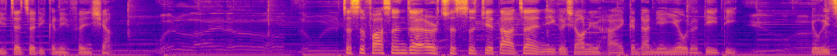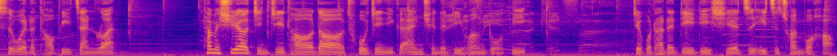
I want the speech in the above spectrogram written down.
也在这里跟你分享。这是发生在二次世界大战，一个小女孩跟她年幼的弟弟，有一次为了逃避战乱，他们需要紧急逃到附近一个安全的地方躲避。结果她的弟弟鞋子一直穿不好，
